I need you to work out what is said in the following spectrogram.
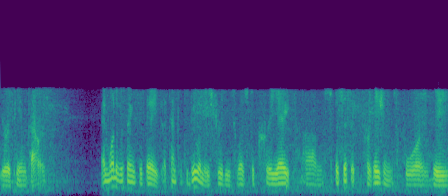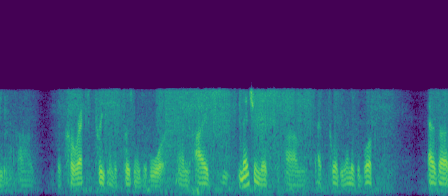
European powers. And one of the things that they attempted to do in these treaties was to create um, specific provisions for the uh, the correct treatment of prisoners of war. And I mention this um, at toward the end of the book as a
